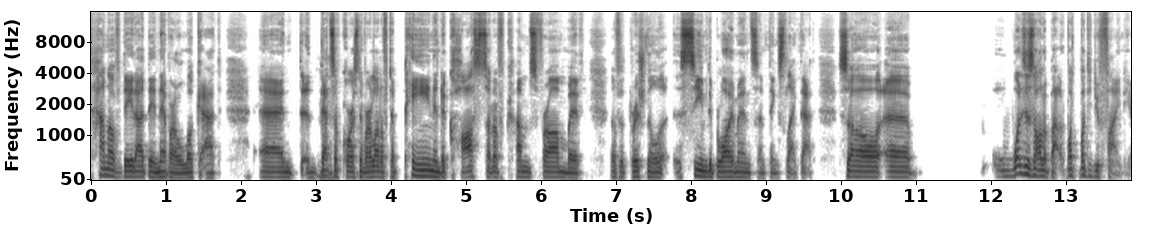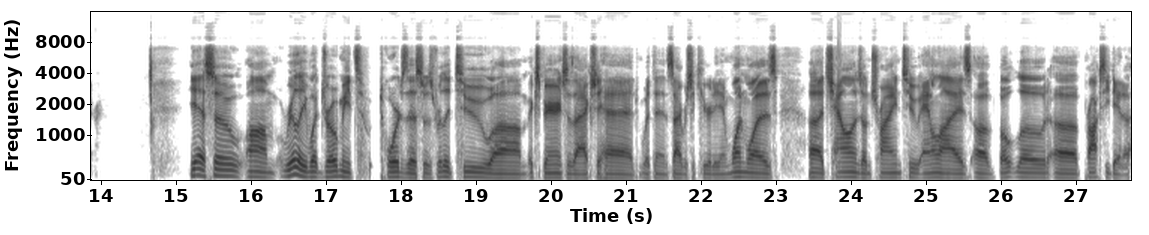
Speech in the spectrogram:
ton of data they never look at, and that's mm. of course where a lot of the pain and the cost sort of comes from with the traditional SIEM deployments and things like that. So, uh, what is this all about? What what did you find here? Yeah, so um, really what drove me t- towards this was really two um, experiences I actually had within cybersecurity. And one was a challenge on trying to analyze a boatload of proxy data.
